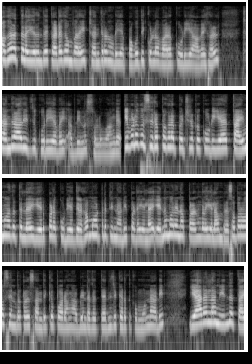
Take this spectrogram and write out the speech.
மகரத்தில் இருந்து கடகம் வரை சந்திரனுடைய பகுதிக்குள்ளே வரக்கூடிய அவைகள் சந்திராதித்துக்குரியவை அப்படின்னு சொல்லுவாங்க. இவ்வளவு சிறப்புகளை பெற்றிருக்கக்கூடிய தை மாதத்தில் ஏற்படக்கூடிய கிரக மாற்றத்தின் அடிப்படையில் என்ன மாதிரியான பலன்களை எல்லாம் ரிசபராசி என்பர்கள் சந்திக்க போகிறாங்க அப்படின்றத தெரிஞ்சுக்கிறதுக்கு முன்னாடி யாரெல்லாம் இந்த தை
